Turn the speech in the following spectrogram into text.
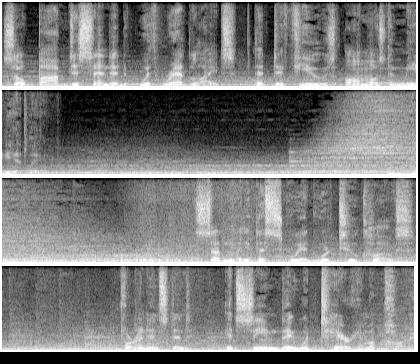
So Bob descended with red lights that diffuse almost immediately. Suddenly, the squid were too close. For an instant, it seemed they would tear him apart.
